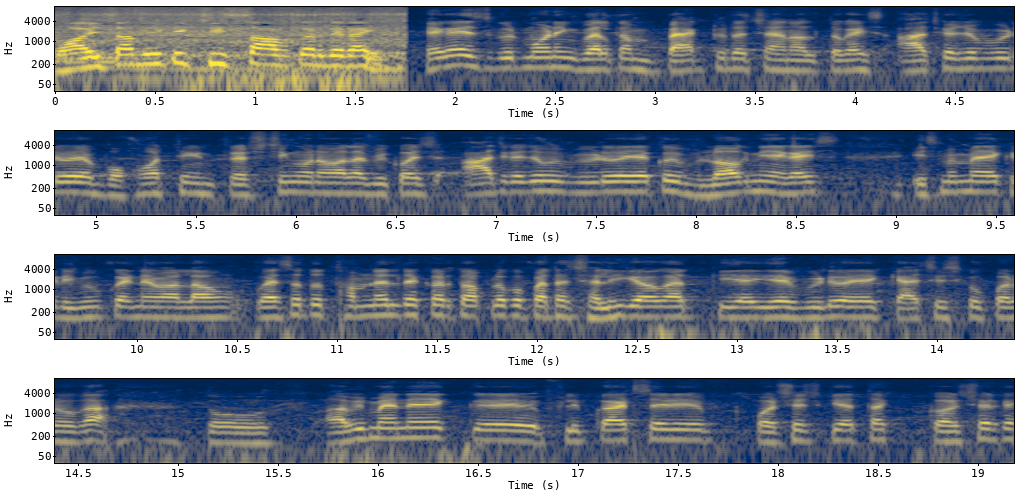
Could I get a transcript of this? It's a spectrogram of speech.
भाई साहब एक एक चीज़ साफ़ कर दे रहा है। Guys good morning welcome back to the channel तो गाइस आज का जो वीडियो है बहुत ही इंटरेस्टिंग होने वाला है बिकॉज़ आज का जो वीडियो है कोई व्लॉग नहीं है गाइस इसमें मैं एक रिव्यू करने वाला हूँ। वैसे तो थंबनेल देखकर तो आप लोग को पता चल ही गया होगा कि ये वीडियो है क्या चीज़ के ऊपर होगा। तो अभी मैंने एक फ्लिपकार्ट से परचेज किया था कर्शर का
